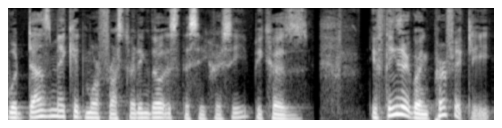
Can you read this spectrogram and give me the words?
what does make it more frustrating though is the secrecy because if things are going perfectly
